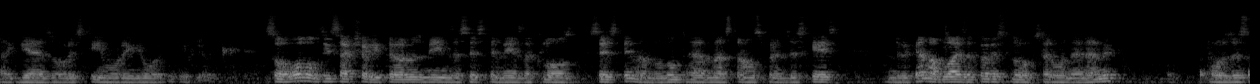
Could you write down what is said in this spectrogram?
like gas or steam or radio working fluid. So all of these actually terms mean the system is a closed system and we don't have mass transfer in this case. And we can apply the first law of thermodynamics for this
